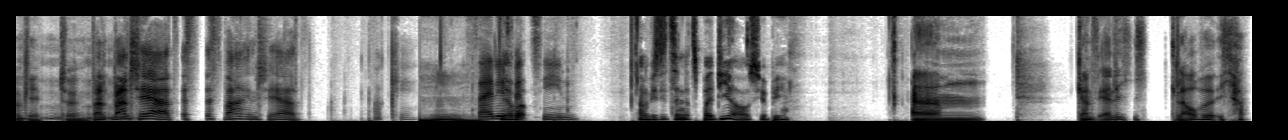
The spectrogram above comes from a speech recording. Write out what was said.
okay, Entschuldigung. War, war ein Scherz. Es, es war ein Scherz. Okay. Hm. Sei dir Ja, aber- verziehen. Aber wie sieht's denn jetzt bei dir aus, Juppie? Ähm, ganz ehrlich, ich glaube, ich habe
